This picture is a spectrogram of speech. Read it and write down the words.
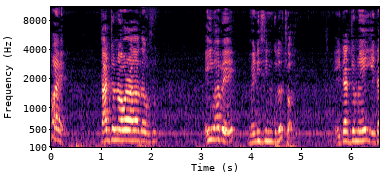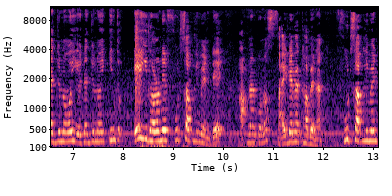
হয়, তার জন্য আবার আলাদা ওষুধ। এইভাবে মেডিসিনগুলো চলে। এটার জন্য এই, এটার জন্য ওই, এটার জন্য ওই, কিন্তু এই ধরনের ফুড সাপ্লিমেন্টে আপনার কোনো সাইড এফেক্ট হবে না। ফুড সাপ্লিমেন্ট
